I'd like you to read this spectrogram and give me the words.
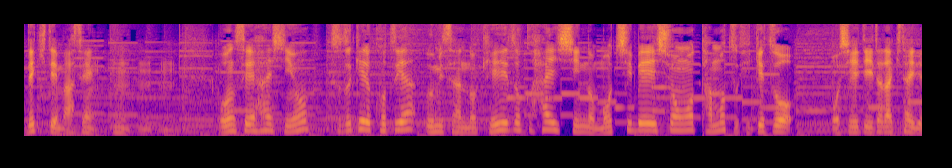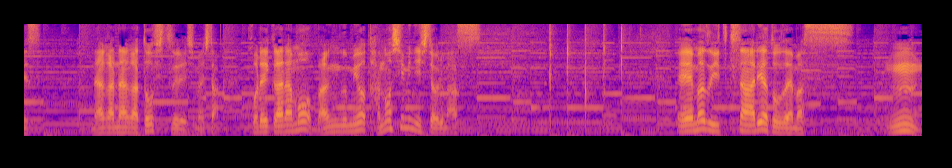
ー、できてません。うんうんうん。音声配信を続けるコツや海さんの継続配信のモチベーションを保つ秘訣を教えていただきたいです。長々と失礼しました。これからも番組を楽しみにしております。えー、まず、いつきさんありがとうございます。うん、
